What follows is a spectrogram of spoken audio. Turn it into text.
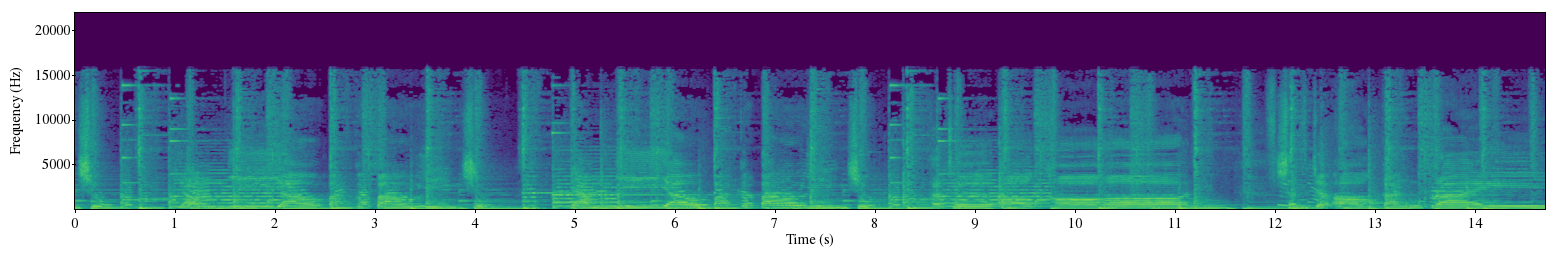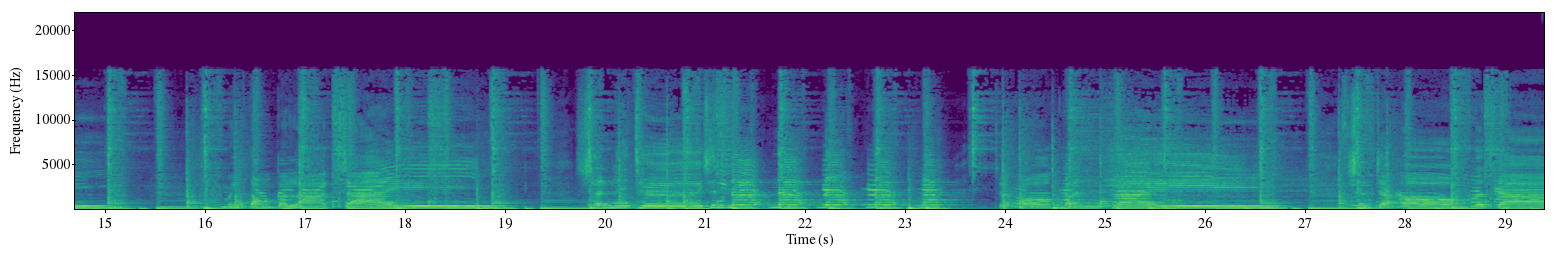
英雄，饮一有八个包英雄，饮一有八个包英雄ถ้าเธอออกคอนฉันจะออกกันไกล ไม่ต้องประหลาดใจ ฉันให้เธอฉันะนะนะนะนะเธอออกกันไกล ฉันจะออกกระดาษ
